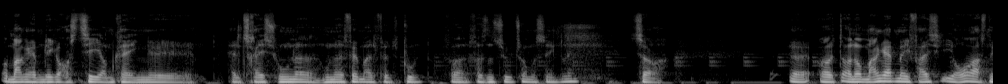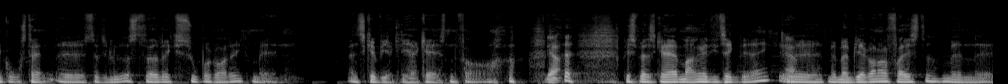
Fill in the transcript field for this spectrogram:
og mange af dem ligger også til omkring øh, 50, 100, 195 pund for, for sådan en 7 single, ikke? Så, øh, og, og når mange af dem er faktisk i overraskende god stand, øh, så det lyder stadigvæk super godt, ikke? Men man skal virkelig have kassen for, Ja. hvis man skal have mange af de ting der, ikke? Ja. Øh, men man bliver godt nok fristet, men... Øh,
